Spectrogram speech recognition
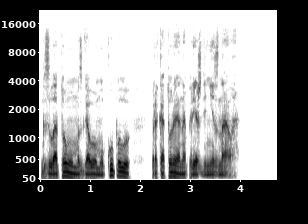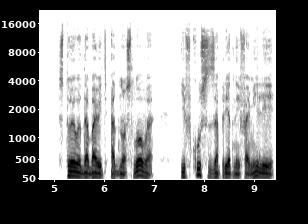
к золотому мозговому куполу, про который она прежде не знала. Стоило добавить одно слово, и вкус запретной фамилии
